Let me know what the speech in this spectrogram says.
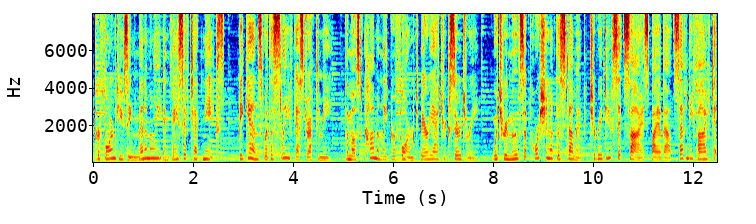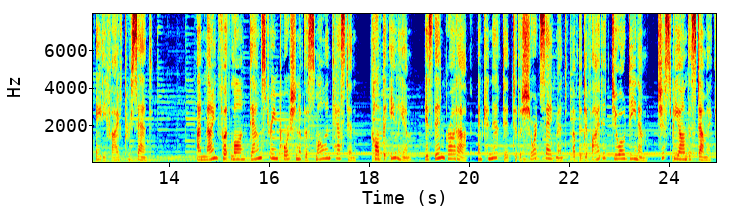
performed using minimally invasive techniques, begins with a sleeve gastrectomy, the most commonly performed bariatric surgery, which removes a portion of the stomach to reduce its size by about 75 to 85 percent. A 9 foot long downstream portion of the small intestine, called the ileum, is then brought up and connected to the short segment of the divided duodenum just beyond the stomach.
